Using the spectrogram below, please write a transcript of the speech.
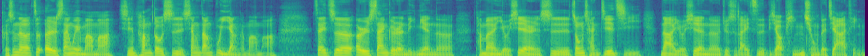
可是呢，这二十三位妈妈其实他们都是相当不一样的妈妈。在这二十三个人里面呢，他们有些人是中产阶级，那有些人呢就是来自比较贫穷的家庭，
